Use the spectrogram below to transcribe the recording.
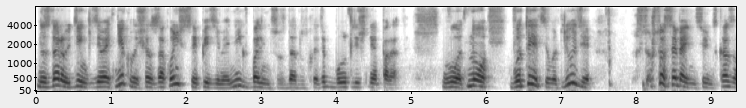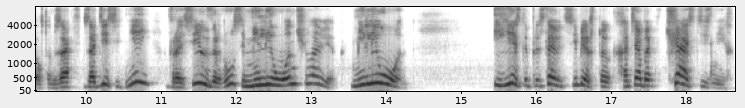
на здоровье деньги девать некуда, сейчас закончится эпидемия, они их в больницу сдадут, хотя бы будут лишние аппараты. Вот. Но вот эти вот люди, что Собянин сегодня сказал, там за, за 10 дней в Россию вернулся миллион человек. Миллион. И если представить себе, что хотя бы часть из них,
